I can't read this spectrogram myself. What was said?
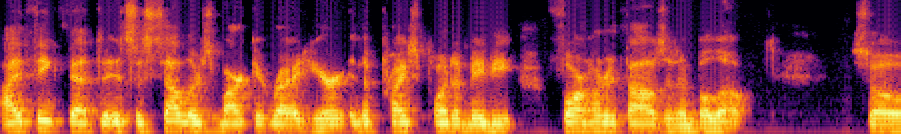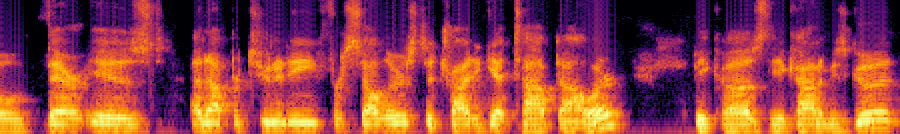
I think that it's a seller's market right here in the price point of maybe four hundred thousand and below. So there is an opportunity for sellers to try to get top dollar because the economy is good.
